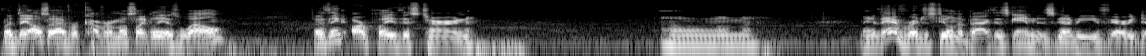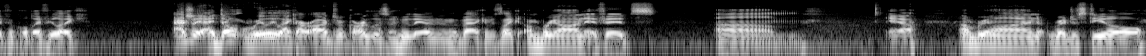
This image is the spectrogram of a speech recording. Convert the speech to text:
But they also have Recover, most likely, as well. So I think our play this turn... Um... Man, if they have Registeel in the back, this game is going to be very difficult, I feel like. Actually, I don't really like our odds regardless of who they have in the back. If it's like Umbreon, if it's... Um... Yeah. Umbreon, Registeel...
